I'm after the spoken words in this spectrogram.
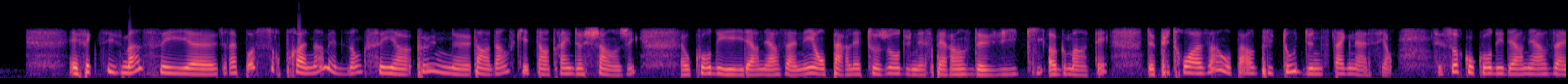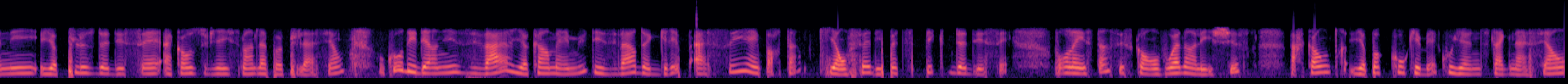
Effectivement, c'est, euh, je dirais pas surprenant, mais disons que c'est un peu une tendance qui est en train de changer. Au cours des dernières années, on parlait toujours d'une espérance de vie qui augmentait. Depuis trois ans, on parle plutôt d'une stagnation. C'est sûr qu'au cours des dernières années, il y a plus de décès à cause du vieillissement de la population. Au cours des derniers hivers, il y a quand même eu des hivers de grippe assez importants qui ont fait des petits pics de décès. Pour l'instant, c'est ce qu'on voit dans les chiffres. Par contre, il n'y a pas qu'au Québec où il y a une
